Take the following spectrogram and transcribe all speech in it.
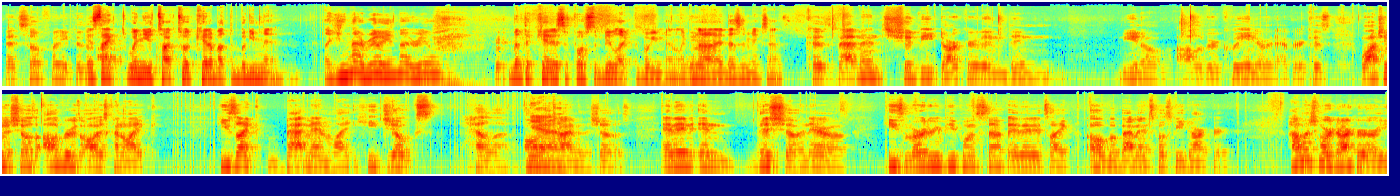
That's so funny because It's like when you talk to a kid about the boogeyman. Like he's not real. He's not real. but the kid is supposed to be like the boogeyman. Like nah, it doesn't make sense. because Batman should be darker than than you know Oliver Queen or whatever. Because watching the shows, Oliver is always kind of like he's like Batman light. He jokes hella all Yeah. the time in the shows, and then in this show, in Arrow, he's murdering people and stuff. And then it's like, oh, but Batman's supposed to be darker. How much more darker are you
